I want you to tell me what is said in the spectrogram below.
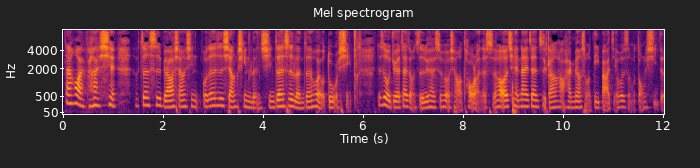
但后来发现，真是不要相信，我真的是相信人性，真的是人真的会有惰性。就是我觉得再怎么自律，还是会有想要偷懒的时候。而且那一阵子刚好还没有什么第八节或者什么东西的，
